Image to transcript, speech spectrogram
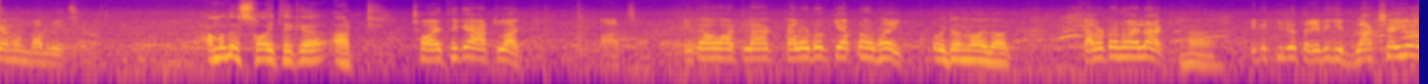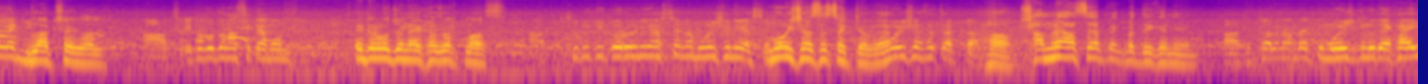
কেমন দাম রয়েছে? আমাদের ছয় থেকে আট। ছয় থেকে আট লাখ। আচ্ছা এটাও আট লাখ। কালোটা কি আপনার ভাই? ওইটা নয় লাখ। কালোটা নয় লাখ? হ্যাঁ। এটা কি জাতের? এটা কি ব্ল্যাক শাহিওয়াল নাকি? ব্ল্যাক সাইওয়াল আচ্ছা এটার ওজন আছে কেমন? এটার ওজন এক হাজার প্লাস শুধু কি গরু নিয়ে আসছেন না মহিষও নিয়ে আসছেন? মহিষ আছে চারটা ভাই মহিষ আছে চারটা? হ্যাঁ সামনে আছে আপনি একবার দেখে নিন। আচ্ছা চলেন আমরা একটু মহিষগুলো দেখাই।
